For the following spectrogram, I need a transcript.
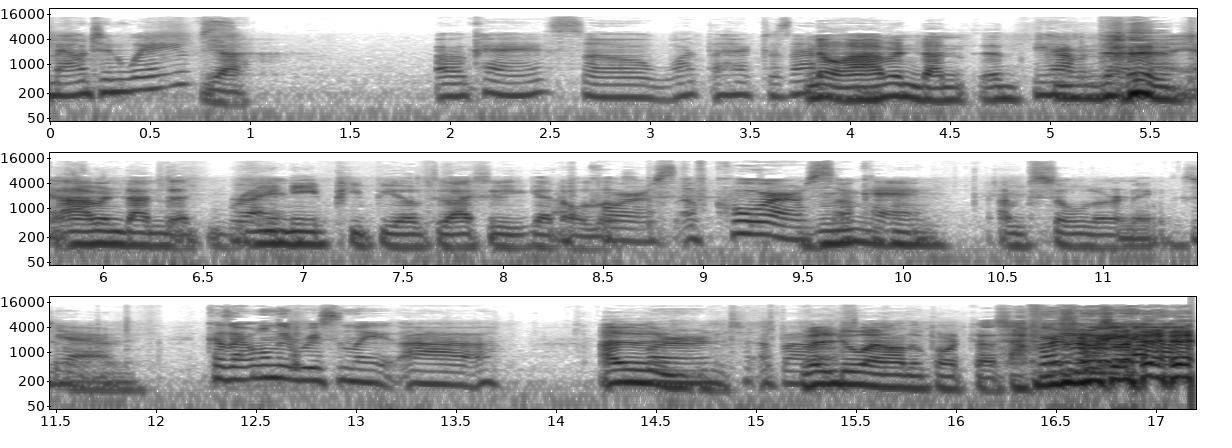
Mountain waves. Yeah. Okay, so what the heck does that No, mean? I haven't done. It. You haven't done that yet. I haven't done that. Right. You need PPL to actually get all Of those. course, of course. Okay, Mhm. I'm still learning. still Yeah. because I only recently uh, I'll learned about. We'll do another podcast. For sure, this yeah.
